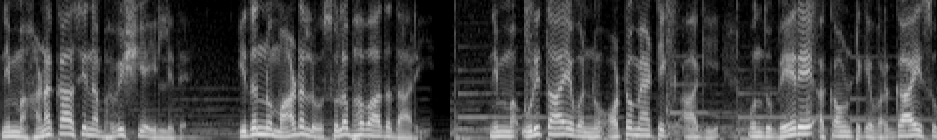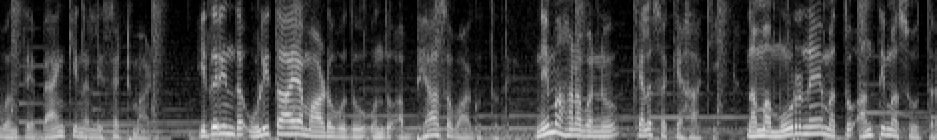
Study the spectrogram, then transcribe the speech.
ನಿಮ್ಮ ಹಣಕಾಸಿನ ಭವಿಷ್ಯ ಇಲ್ಲಿದೆ. ಇದನ್ನು ಮಾಡಲು ಸುಲಭವಾದ ದಾರಿ. ನಿಮ್ಮ ಉಳಿತಾಯವನ್ನು ಆಟೋಮ್ಯಾಟಿಕ್ ಆಗಿ ಒಂದು ಬೇರೆ ಅಕೌಂಟ್ಗೆ ವರ್ಗಾಯಿಸುವಂತೆ ಬ್ಯಾಂಕಿನಲ್ಲಿ ಸೆಟ್ ಮಾಡಿ. ಇದರಿಂದ ಉಳಿತಾಯ ಮಾಡುವುದು ಒಂದು ಅಭ್ಯಾಸವಾಗುತ್ತದೆ. ನಿಮ್ಮ ಹಣವನ್ನು ಕೆಲಸಕ್ಕೆ ಹಾಕಿ. ನಮ್ಮ ಮೂರನೇ ಮತ್ತು ಅಂತಿಮ ಸೂತ್ರ,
